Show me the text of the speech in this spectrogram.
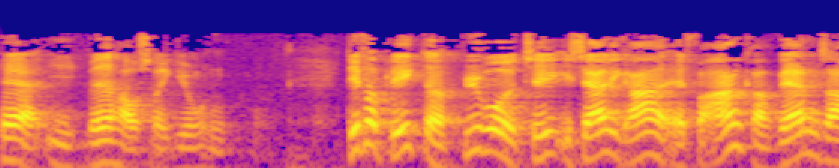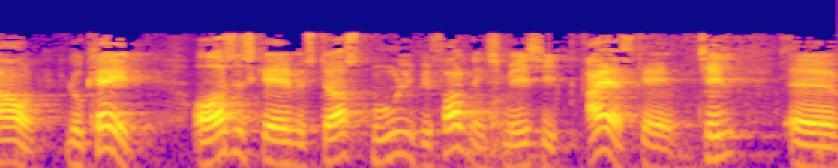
her i Vadehavsregionen. Det forpligter byrådet til i særlig grad at forankre verdensarven lokalt og også skabe størst mulig befolkningsmæssigt ejerskab til, øh,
